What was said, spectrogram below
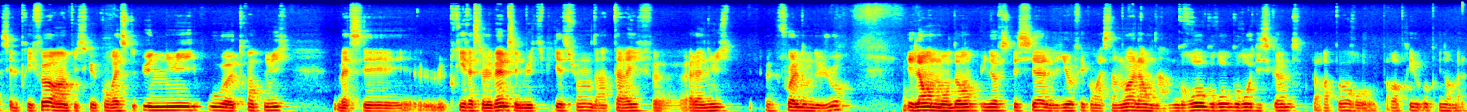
c'est le prix fort, hein, puisque qu'on reste une nuit ou 30 euh, nuits, bah, le prix reste le même, c'est une multiplication d'un tarif euh, à la nuit fois le nombre de jours. Et là, en demandant une offre spéciale liée au fait qu'on reste un mois, là, on a un gros, gros, gros discount par rapport au, par prix, au prix normal.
